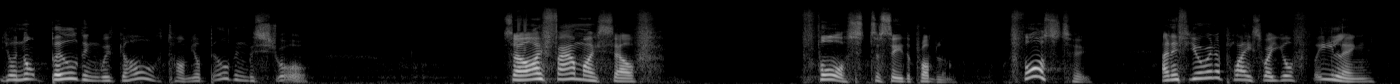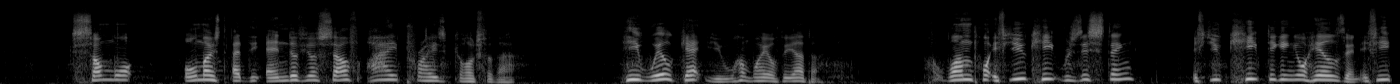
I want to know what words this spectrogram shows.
you're not building with gold, Tom, you're building with straw. So I found myself forced to see the problem. Forced to. And if you're in a place where you're feeling somewhat almost at the end of yourself, I praise God for that. He will get you one way or the other. At one point, if you keep resisting, if you keep digging your heels in, if you,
